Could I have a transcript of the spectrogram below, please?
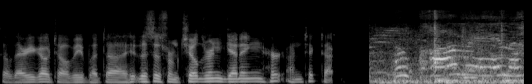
So there you go, Toby. But uh, this is from Children Getting Hurt on TikTok. I'm coming.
